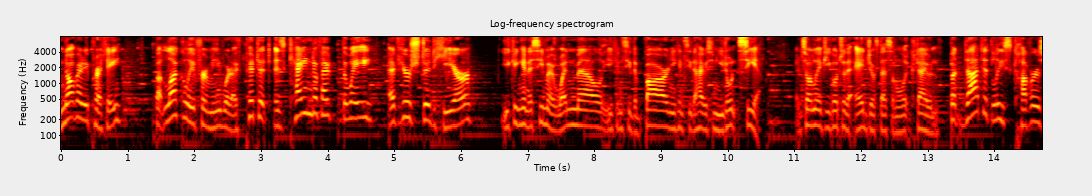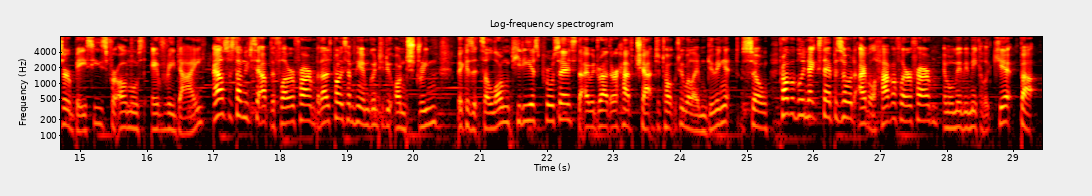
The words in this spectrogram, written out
not very pretty, but luckily for me, where I've put it is kind of out the way. If you're stood here, you can kind of see my windmill, you can see the barn, you can see the house, and you don't see it. It's only if you go to the edge of this and look down. But that at least covers our bases for almost every dye. I also still need to set up the flower farm, but that's probably something I'm going to do on stream because it's a long, tedious process that I would rather have chat to talk to while I'm doing it. So probably next episode I will have a flower farm and we'll maybe make it look cute, but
